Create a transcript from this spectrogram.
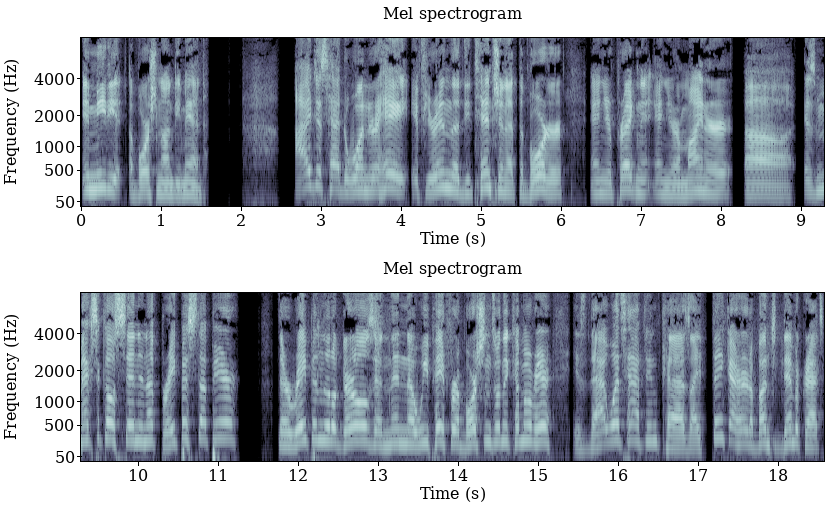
immediate abortion on demand. I just had to wonder hey, if you're in the detention at the border and you're pregnant and you're a minor, uh, is Mexico sending up rapists up here? They're raping little girls and then uh, we pay for abortions when they come over here. Is that what's happening? Because I think I heard a bunch of Democrats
